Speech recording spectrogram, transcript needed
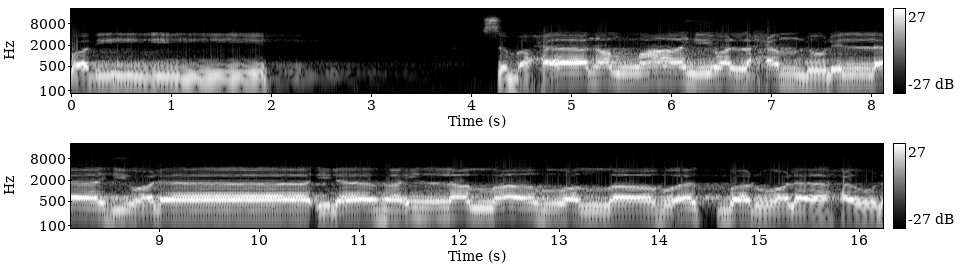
قدير. سبحان الله والحمد لله ولا إله إلا الله والله أكبر ولا حول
